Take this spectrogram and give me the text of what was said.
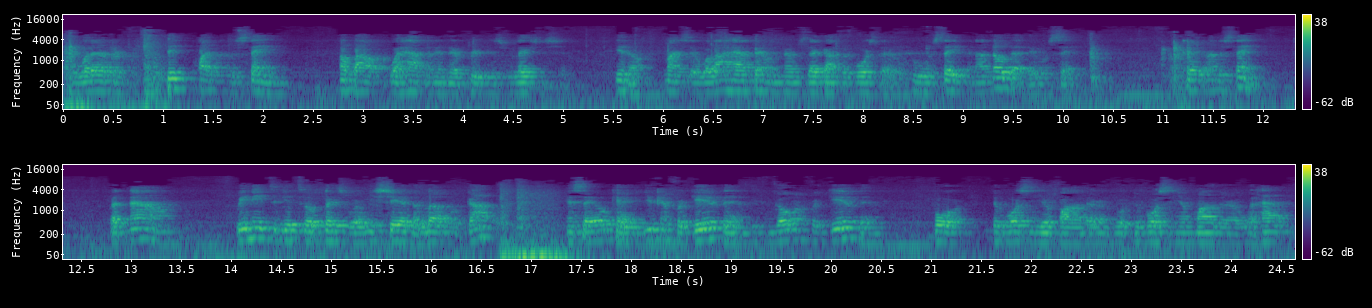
or whatever, didn't quite understand about what happened in their previous relationship. You know, might say, well, I have family members that got divorced that, who were saved, and I know that they were saved. Okay, understand. But now, we need to get to a place where we share the love of God and say, okay, you can forgive them. You can go and forgive them for divorcing your father or divorcing your mother or what have you.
